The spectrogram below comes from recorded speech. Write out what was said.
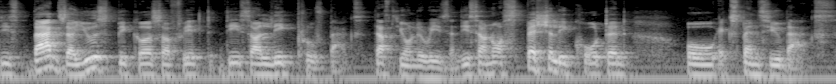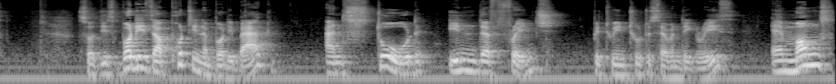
these bags are used because of it. These are leak proof bags. That's the only reason. These are not specially coated or expensive bags. So these bodies are put in a body bag and stored in the fridge between 2 to 7 degrees amongst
